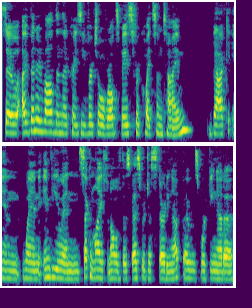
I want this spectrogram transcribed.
So I've been involved in the crazy virtual world space for quite some time. Back in when IMVU and Second Life and all of those guys were just starting up, I was working at a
